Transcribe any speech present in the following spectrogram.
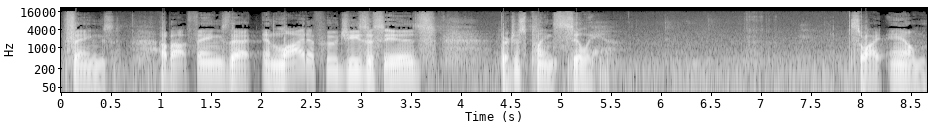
things, about things that, in light of who Jesus is, they're just plain silly. So I am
